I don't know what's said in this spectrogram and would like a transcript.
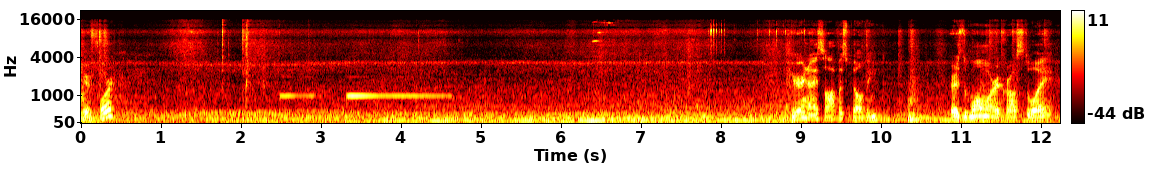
Here four. Very nice office building. There's the Walmart across the way.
